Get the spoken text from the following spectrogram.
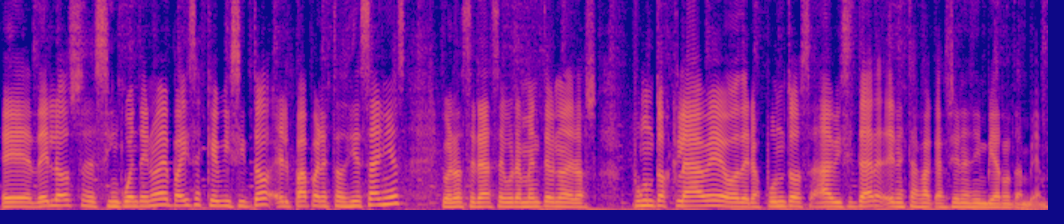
eh, de los 59 eh, países que visitó el Papa en estos 10 años. Y bueno, será seguramente uno de los puntos clave o de los puntos a visitar en estas vacaciones de invierno también.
